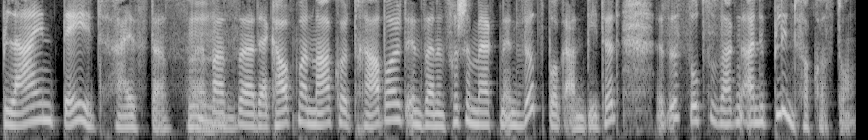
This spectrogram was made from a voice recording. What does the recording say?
Blind Date heißt das, mhm. was äh, der Kaufmann Marco Trabold in seinen frischen Märkten in Würzburg anbietet. Es ist sozusagen eine Blindverkostung.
